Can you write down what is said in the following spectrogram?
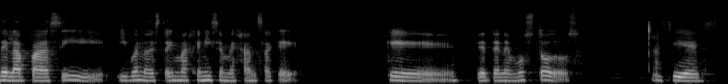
de la paz y, y bueno, esta imagen y semejanza que, que, que, tenemos todos. Así es.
